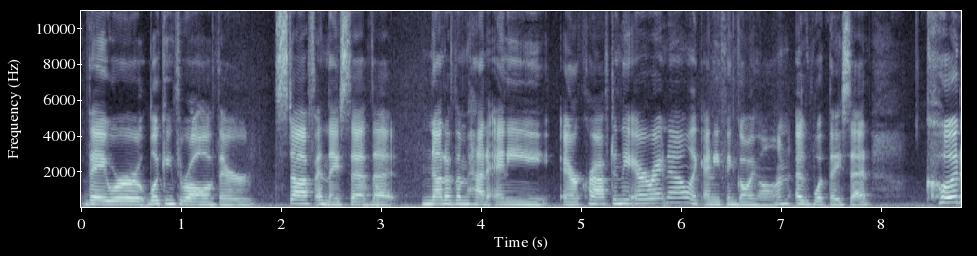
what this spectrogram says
they were looking through all of their stuff, and they said that none of them had any aircraft in the air right now, like anything going on, of what they said. Could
